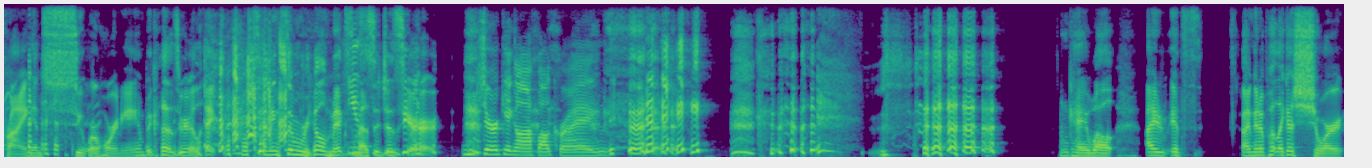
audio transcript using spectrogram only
crying and super horny because we are like sending some real mixed He's, messages here. Jerking off while crying. okay, well, I it's I'm gonna put like a short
